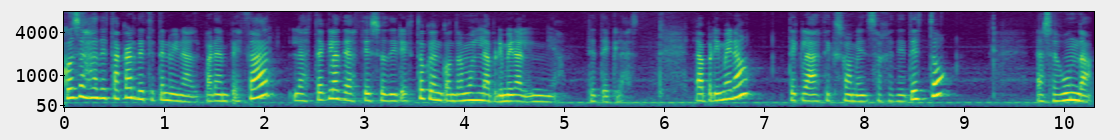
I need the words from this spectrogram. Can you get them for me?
Cosas a destacar de este terminal. Para empezar, las teclas de acceso directo que encontramos en la primera línea de teclas. La primera, tecla de acceso a mensajes de texto. La segunda,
